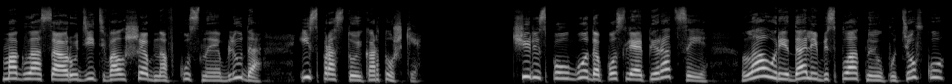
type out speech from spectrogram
Могла соорудить волшебно вкусное блюдо из простой картошки. Через полгода после операции Лауре дали бесплатную путевку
